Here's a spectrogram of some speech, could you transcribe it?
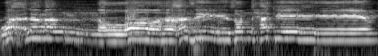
واعلم أن الله عزيز حكيم.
